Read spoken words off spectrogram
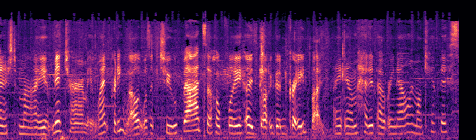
Finished my midterm. It went pretty well. It wasn't too bad, so hopefully I got a good grade, but I am headed out right now. I'm on campus.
